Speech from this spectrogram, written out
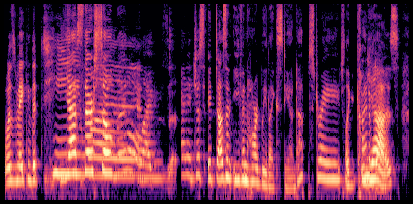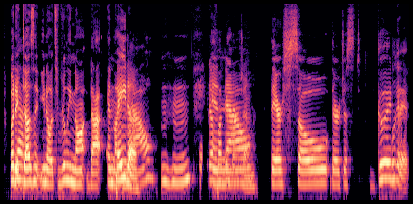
was making the teeny Yes, they're so little, like- and it just it doesn't even hardly like stand up straight. Like it kind of Yeah. does, but Yeah. it doesn't. You know, it's really not that. And like Beta. now, hmm Beta and now version. they're so they're just good. Look at it.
